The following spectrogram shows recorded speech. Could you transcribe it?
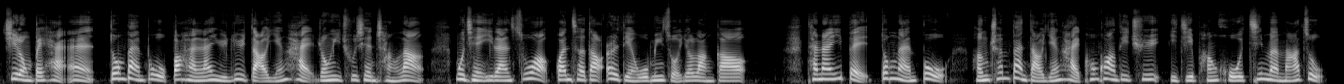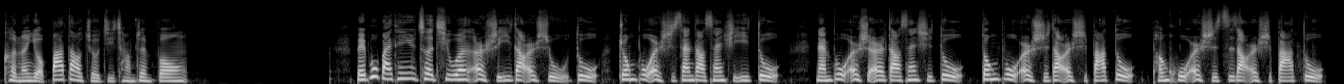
基隆北海岸东半部包含蓝屿绿岛沿海容易出现长浪，目前宜兰苏澳观测到二点五米左右浪高。台南以北、东南部、恒春半岛沿海空旷地区以及澎湖、金门、马祖可能有八到九级强阵风。北部白天预测气温二十一到二十五度，中部二十三到三十一度，南部二十二到三十度，东部二十到二十八度，澎湖二十四到二十八度。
